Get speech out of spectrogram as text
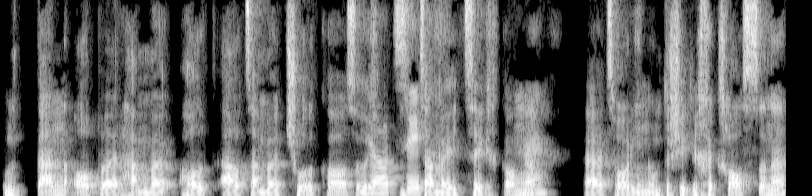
Und dann aber haben wir halt auch zusammen die Schule gehabt, also Ja, ich bin zusammen in die Sek gegangen, Mhm. äh, zwar in unterschiedlichen Klassen,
